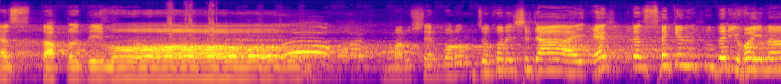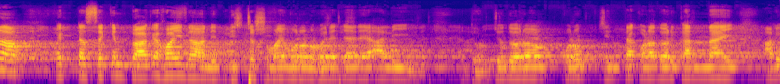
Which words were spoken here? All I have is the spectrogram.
يستقدمون মানুষের মরণ যখন এসে যায়, একটা সেকেন্ড তো দেরি হয় না। একটা সেকেন্ড তো আগে হয় না, নির্দিষ্ট সময় মরণ হয়ে যায় রে আলী। ধৈর্য ধরো, কোনো চিন্তা করা দরকার নাই। আমি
